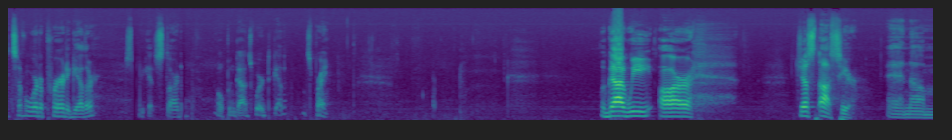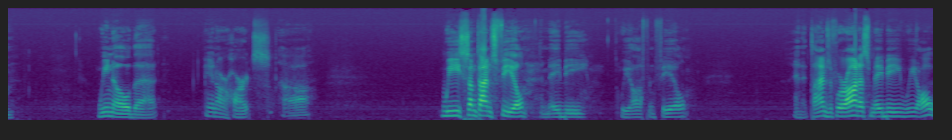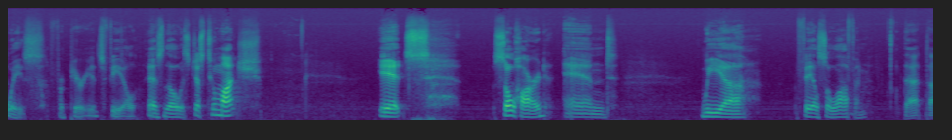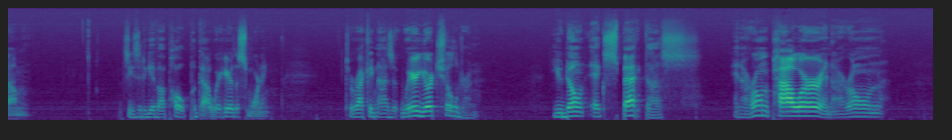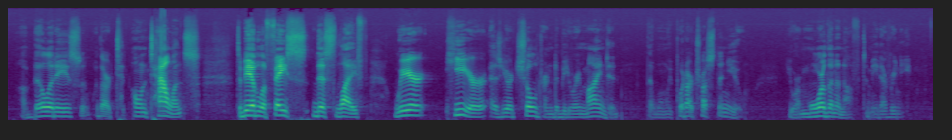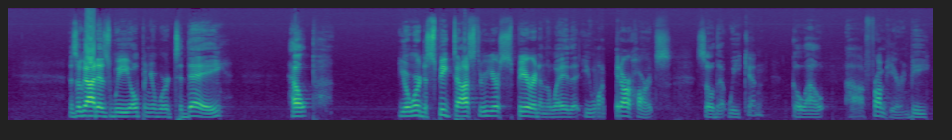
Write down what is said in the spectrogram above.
Let's have a word of prayer together as we get started. Open God's word together. Let's pray. Well, God, we are just us here. And um, we know that in our hearts, uh, we sometimes feel, and maybe we often feel, and at times, if we're honest, maybe we always, for periods, feel as though it's just too much. It's so hard, and we uh, fail so often that um, it's easy to give up hope. But God, we're here this morning to recognize that we're your children. You don't expect us in our own power and our own abilities, with our t- own talents, to be able to face this life. We're here as your children to be reminded that when we put our trust in you, you are more than enough to meet every need. And so, God, as we open your word today, help your word to speak to us through your spirit in the way that you want to hit our hearts so that we can go out uh, from here and be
